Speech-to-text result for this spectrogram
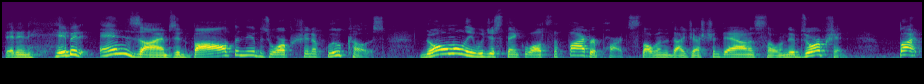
that inhibit enzymes involved in the absorption of glucose. Normally, we just think, well, it's the fiber part, slowing the digestion down and slowing the absorption. But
